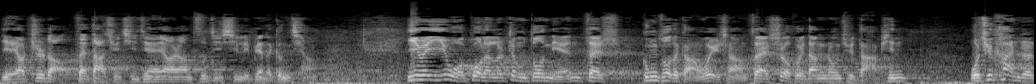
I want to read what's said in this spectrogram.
也要知道，在大学期间要让自己心理变得更强。因为以我过来了这么多年，在工作的岗位上，在社会当中去打拼，我去看着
